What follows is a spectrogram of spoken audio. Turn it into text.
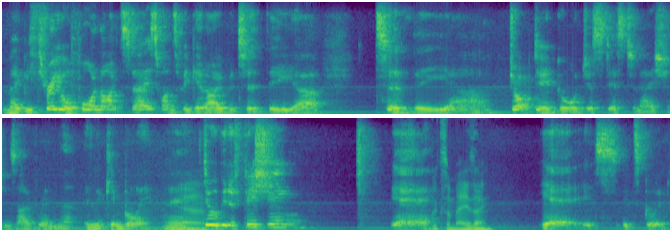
maybe three or four night stays once we get over to the uh, to the uh, drop dead gorgeous destinations over in the in the Kimberley. Yeah. yeah. Do a bit of fishing, yeah. Looks amazing. Yeah, it's it's good.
